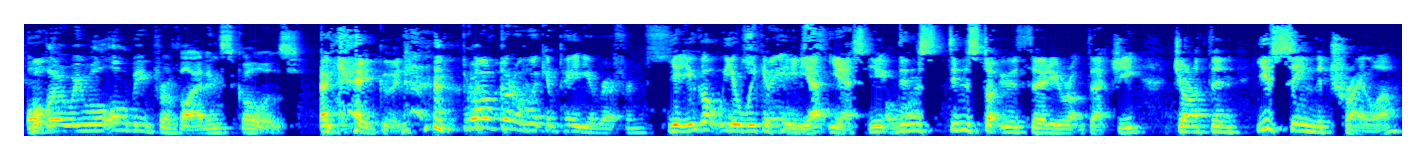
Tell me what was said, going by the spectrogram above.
What- Although we will all be providing scores. Okay, good. But I've got a Wikipedia reference. yeah, you got your Which Wikipedia. means- Yes, you All didn't didn't stop you at Thirty Rock Dutchy. Jonathan, you've seen the trailer.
